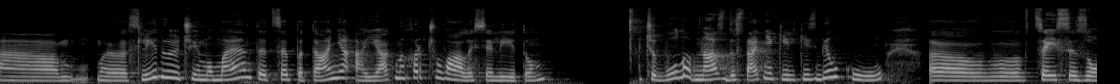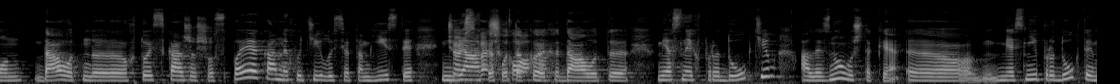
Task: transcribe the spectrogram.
Е, Слідуючий момент це питання: а як ми харчувалися літом? Чи була в нас достатня кількість білку е, в, в цей сезон? Да, от, е, хтось скаже, що спека, не хотілося там їсти ніяких отаких да, от, е, м'ясних продуктів, але знову ж таки, е, м'ясні продукти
